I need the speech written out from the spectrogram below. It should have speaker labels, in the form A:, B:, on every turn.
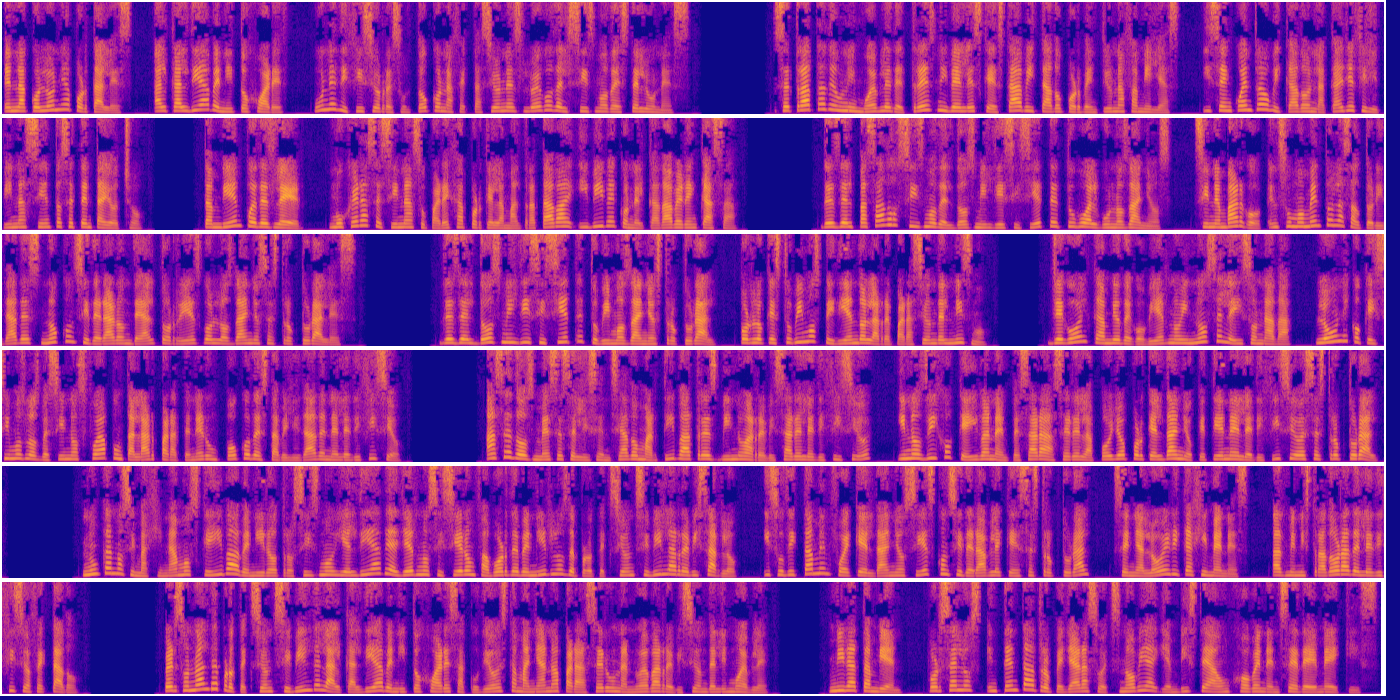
A: En la colonia Portales, Alcaldía Benito Juárez, un edificio resultó con afectaciones luego del sismo de este lunes. Se trata de un inmueble de tres niveles que está habitado por 21 familias, y se encuentra ubicado en la calle Filipinas 178. También puedes leer, mujer asesina a su pareja porque la maltrataba y vive con el cadáver en casa. Desde el pasado sismo del 2017 tuvo algunos daños, sin embargo, en su momento las autoridades no consideraron de alto riesgo los daños estructurales. Desde el 2017 tuvimos daño estructural, por lo que estuvimos pidiendo la reparación del mismo. Llegó el cambio de gobierno y no se le hizo nada, lo único que hicimos los vecinos fue apuntalar para tener un poco de estabilidad en el edificio. Hace dos meses el licenciado Martí Batres vino a revisar el edificio, y nos dijo que iban a empezar a hacer el apoyo porque el daño que tiene el edificio es estructural. Nunca nos imaginamos que iba a venir otro sismo y el día de ayer nos hicieron favor de venir los de protección civil a revisarlo, y su dictamen fue que el daño sí es considerable que es estructural, señaló Erika Jiménez, administradora del edificio afectado. Personal de protección civil de la alcaldía Benito Juárez acudió esta mañana para hacer una nueva revisión del inmueble. Mira también, por celos, intenta atropellar a su exnovia y embiste a un joven en CDMX.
